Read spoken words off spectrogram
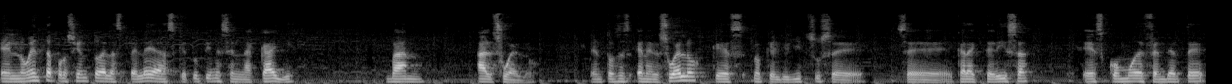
el 90% de las peleas que tú tienes en la calle van al suelo. Entonces, en el suelo, que es lo que el jiu-jitsu se, se caracteriza, es cómo defenderte,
